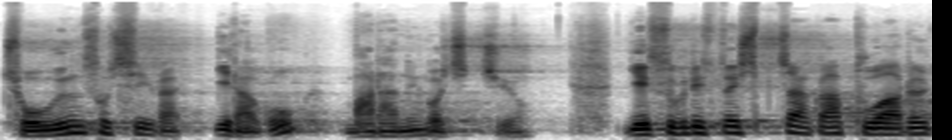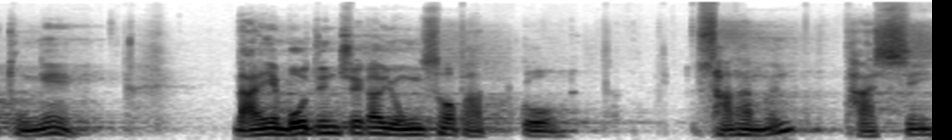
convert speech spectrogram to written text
좋은 소식이라고 말하는 것이지요. 예수 그리스도의 십자가 부활을 통해 나의 모든 죄가 용서받고 사람은 다시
